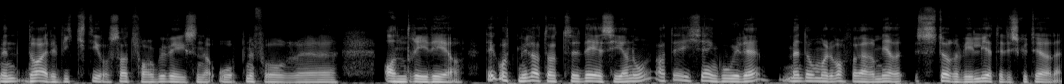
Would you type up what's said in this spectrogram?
men da er det viktig også at fagbevegelsen er åpne for uh, andre ideer. Det er godt mulig at det jeg sier nå, at det ikke er en god idé, men da må det i hvert fall være mer større vilje til å diskutere det.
